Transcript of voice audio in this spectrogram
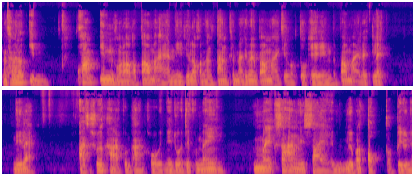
มันทำให้เราอิน ความอินของเรากับเป้าหมายอันนี้ที่เรากำลังตั้งขึ้นมาที่เป็นเป้าหมายเกี่ยวกับตัวเองเป็นเป้าหมายเล็ก ๆ นี้แหละ อาจจะช่วยพาคุณผ่านโควิดนี้ด้วยที่คุณไม่ไม่สร้างนิสัยหรือว่าตกกับไปอยู่ใน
